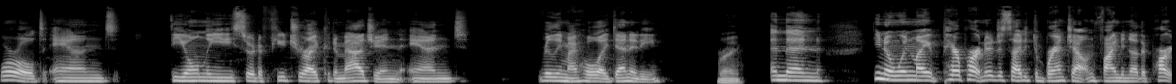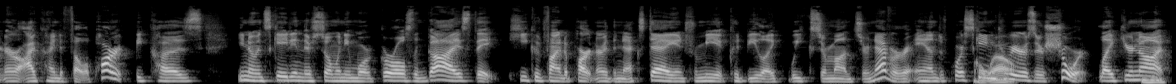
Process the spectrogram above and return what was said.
world. And the only sort of future I could imagine and really my whole identity. Right. And then, you know, when my pair partner decided to branch out and find another partner, I kind of fell apart because, you know, in skating, there's so many more girls than guys that he could find a partner the next day. And for me, it could be like weeks or months or never. And of course, oh, skating oh, wow. careers are short. Like you're not, mm-hmm.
